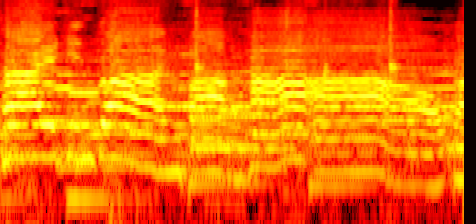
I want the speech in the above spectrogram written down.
财金砖放好岗。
